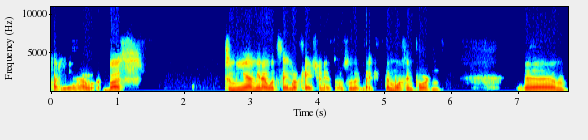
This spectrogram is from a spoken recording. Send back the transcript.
But yeah but to me i mean i would say location is also like the most important. Um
